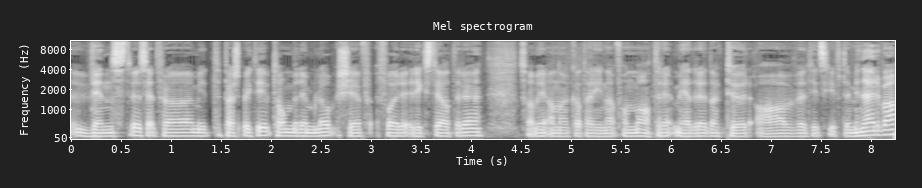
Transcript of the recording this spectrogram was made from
Venstre, sett fra mitt perspektiv, Tom Remlov, sjef for Riksteatret. Så har vi Anna Katarina von Matre, medredaktør av tidsskriftet Minerva.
